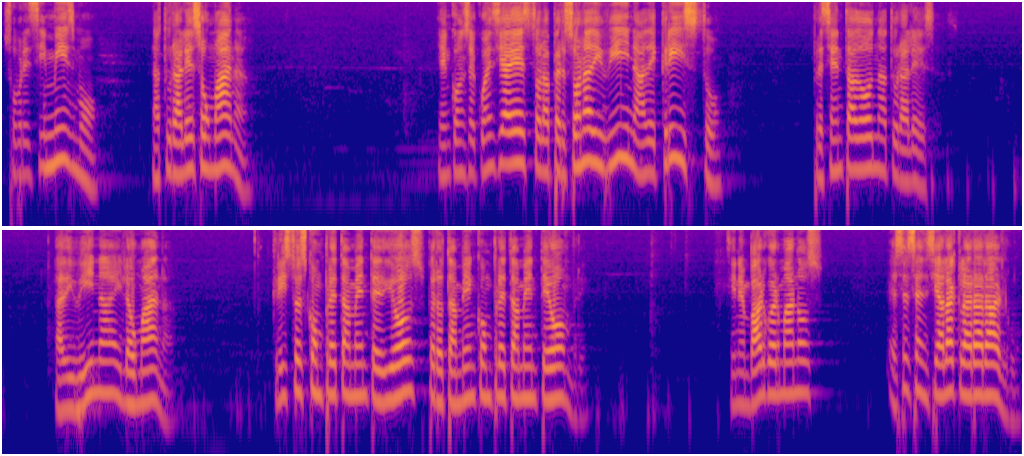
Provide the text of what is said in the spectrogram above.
sobre sí mismo naturaleza humana. Y en consecuencia de esto, la persona divina de Cristo presenta dos naturalezas, la divina y la humana. Cristo es completamente Dios, pero también completamente hombre. Sin embargo, hermanos, es esencial aclarar algo,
